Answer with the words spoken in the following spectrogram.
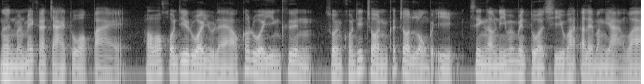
เงินมันไม่กระจายตัวออกไป เพราะว่าคนที่รวยอยู่แล้วก็รวยยิ่งขึ้น ส่วนคนที่จนก็จนลงไปอีก สิ่งเหล่านี้มันเป็นตัวชี้วัดอะไรบางอย่างว่า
